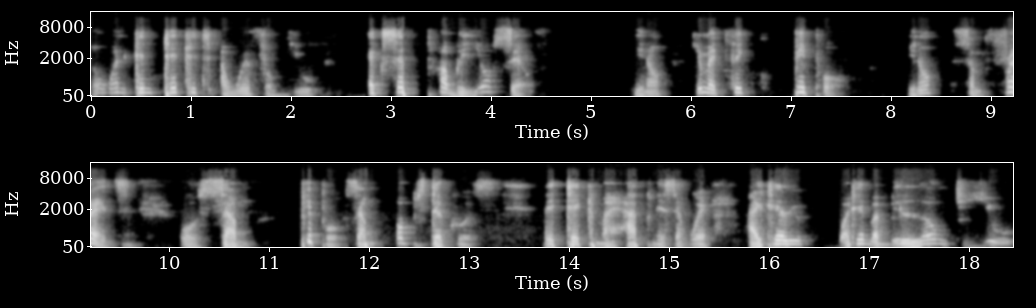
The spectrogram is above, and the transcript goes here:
no one can take it away from you except probably yourself. You know, you may think people, you know, some friends or some people, some obstacles, they take my happiness away. I tell you, whatever belongs to you,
